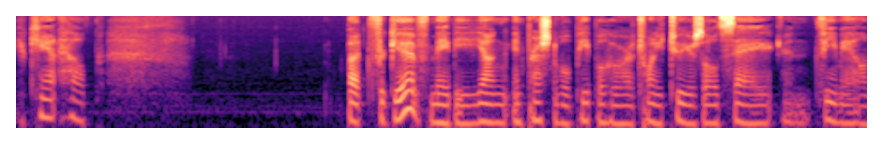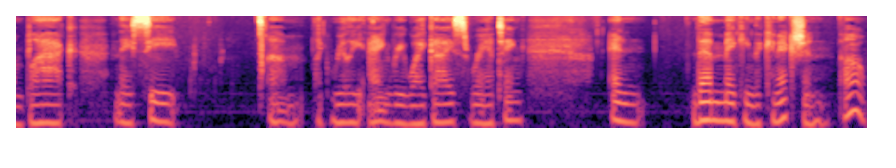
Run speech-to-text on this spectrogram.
you can't help but forgive maybe young impressionable people who are 22 years old, say, and female and black, and they see um, like really angry white guys ranting, and them making the connection. Oh,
